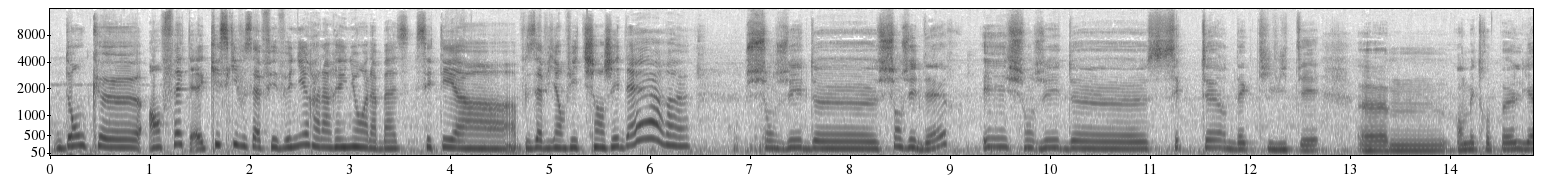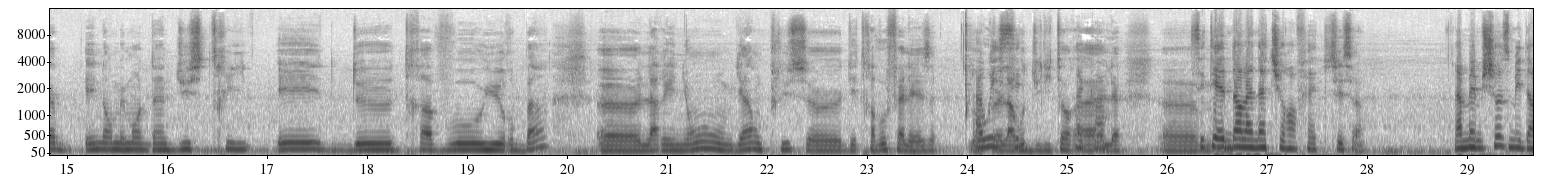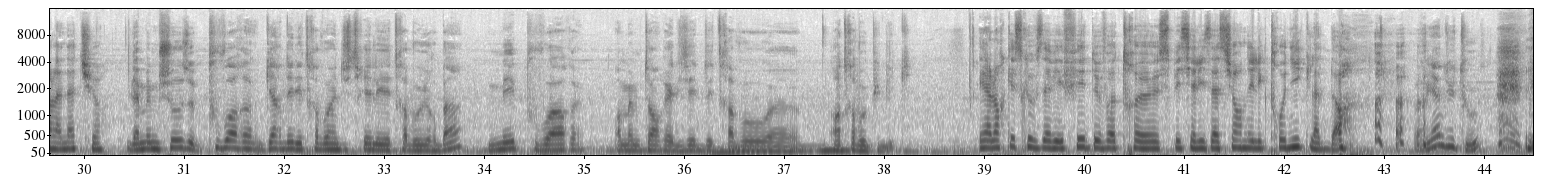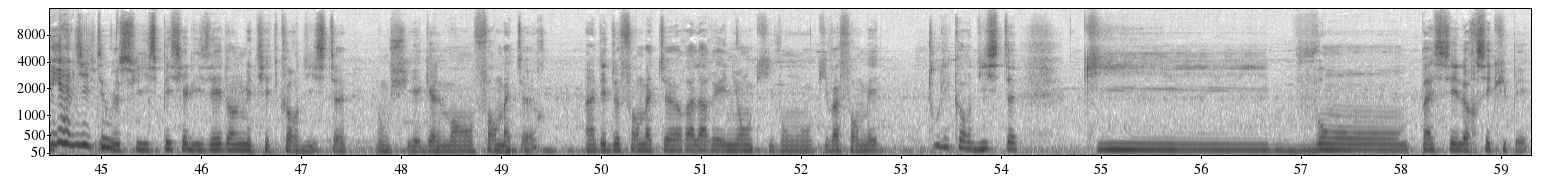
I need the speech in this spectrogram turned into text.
Donc, euh, en fait, euh, qu'est-ce qui vous a fait venir à la Réunion à la base? C'était un, vous aviez envie de changer d'air? Changer de changer d'air et changer de secteur d'activité. Euh, en métropole, il y a énormément d'industries et de travaux urbains. Euh, la Réunion, il y a en plus euh, des travaux falaises. Donc, Ah oui, euh, la route du littoral. euh, C'était être dans la nature, en fait. C'est ça. La même chose, mais dans la nature. La même chose, pouvoir garder les travaux industriels et les travaux urbains, mais pouvoir en même temps réaliser des travaux euh, en travaux publics. Et alors, qu'est-ce que vous avez fait de votre euh, spécialisation en électronique là-dedans Rien du tout. Rien du Je tout. me suis spécialisé dans le métier de cordiste, donc je suis également formateur. Un des deux formateurs à La Réunion qui, vont, qui va former tous les cordistes qui vont passer leur CQP.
